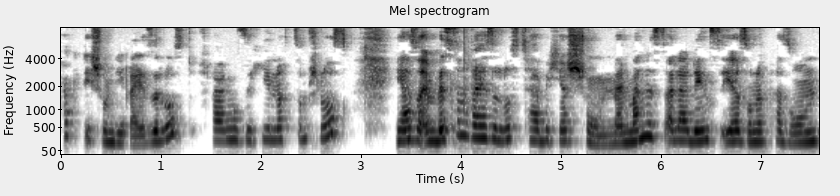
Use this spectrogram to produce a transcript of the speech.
Packt ihr schon die Reiselust? Fragen sie hier noch zum Schluss. Ja, so ein bisschen Reiselust habe ich ja schon. Mein Mann ist allerdings eher so eine Person,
